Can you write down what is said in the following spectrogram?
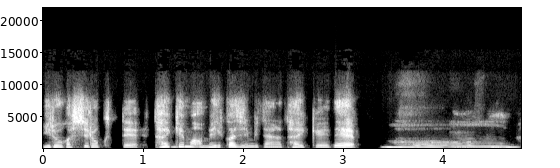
色が白くて、体型もアメリカ人みたいな体型で、うん。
